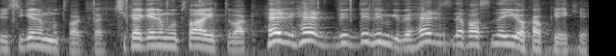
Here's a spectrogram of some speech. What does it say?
Birisi gene mutfakta. Chica gene mutfağa gitti bak. Her her de- dediğim gibi her defasında yiyor cupcake'i.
